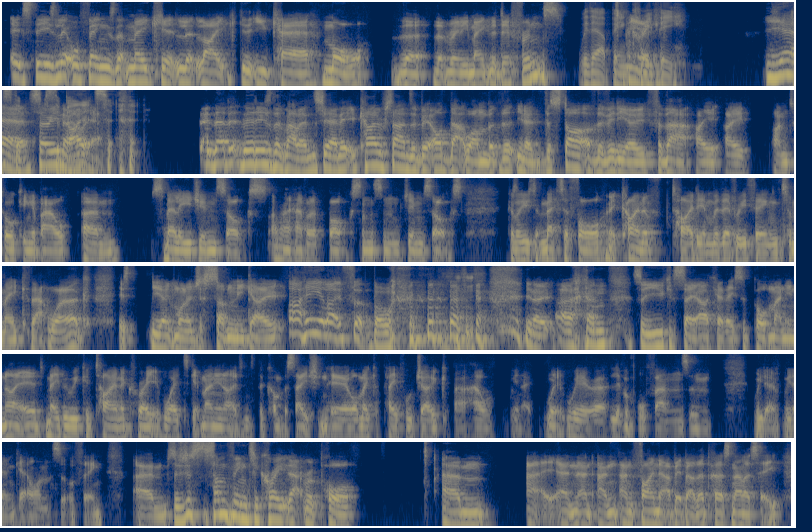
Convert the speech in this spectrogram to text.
it's these little things that make it look like that you care more that, that really make the difference. Without being creepy. Yeah. The, so, you know, that, that is the balance. Yeah. And it kind of sounds a bit odd, that one, but the, you know, the start of the video for that, I, I I'm talking about um, smelly gym socks, and I have a box and some gym socks because I used a metaphor, and it kind of tied in with everything to make that work. You don't want to just suddenly go, "Oh, here you like football," you know. Um, so you could say, "Okay, they support Man United. Maybe we could tie in a creative way to get Man United into the conversation here, or make a playful joke about how you know we're, we're uh, Liverpool fans and we don't we don't get on, sort of thing." Um, so just something to create that rapport. Um, and, and, and find out a bit about their personality.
